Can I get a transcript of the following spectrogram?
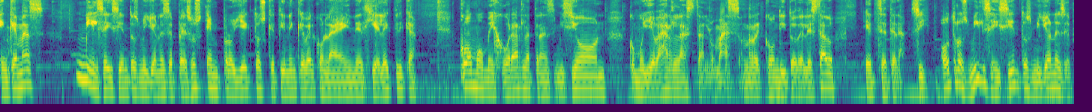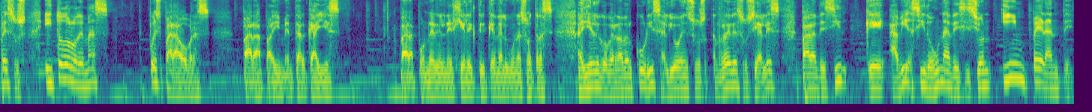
¿En qué más? 1.600 millones de pesos en proyectos que tienen que ver con la energía eléctrica, cómo mejorar la transmisión, cómo llevarla hasta lo más recóndito del Estado, etcétera. Sí, otros 1.600 millones de pesos y todo lo demás, pues para obras, para pavimentar calles, para poner energía eléctrica en algunas otras. Ayer el gobernador Curi salió en sus redes sociales para decir que había sido una decisión imperante,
